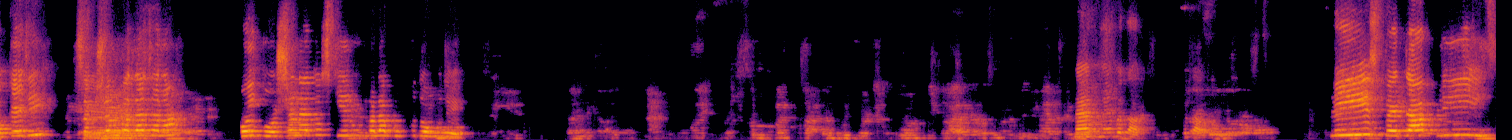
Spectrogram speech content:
ओके जी। सेक्शन पता चला? कोई क्वेश्चन है तो स्केयर रूट वाला बुक दो मुझे। मैं मैं बता बता प्लीज़ बेटा प्लीज़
